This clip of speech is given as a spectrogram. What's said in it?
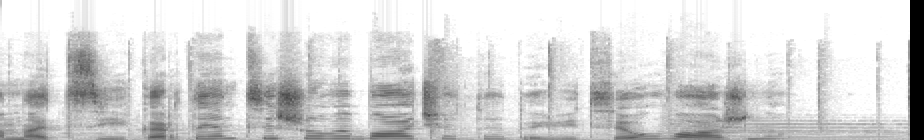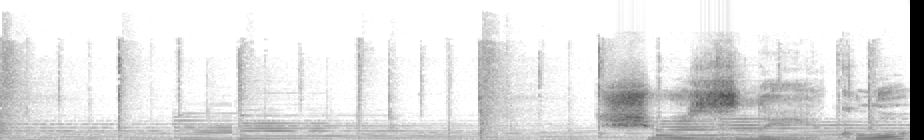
А на цій картинці, що ви бачите, дивіться уважно. Щось зникло.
